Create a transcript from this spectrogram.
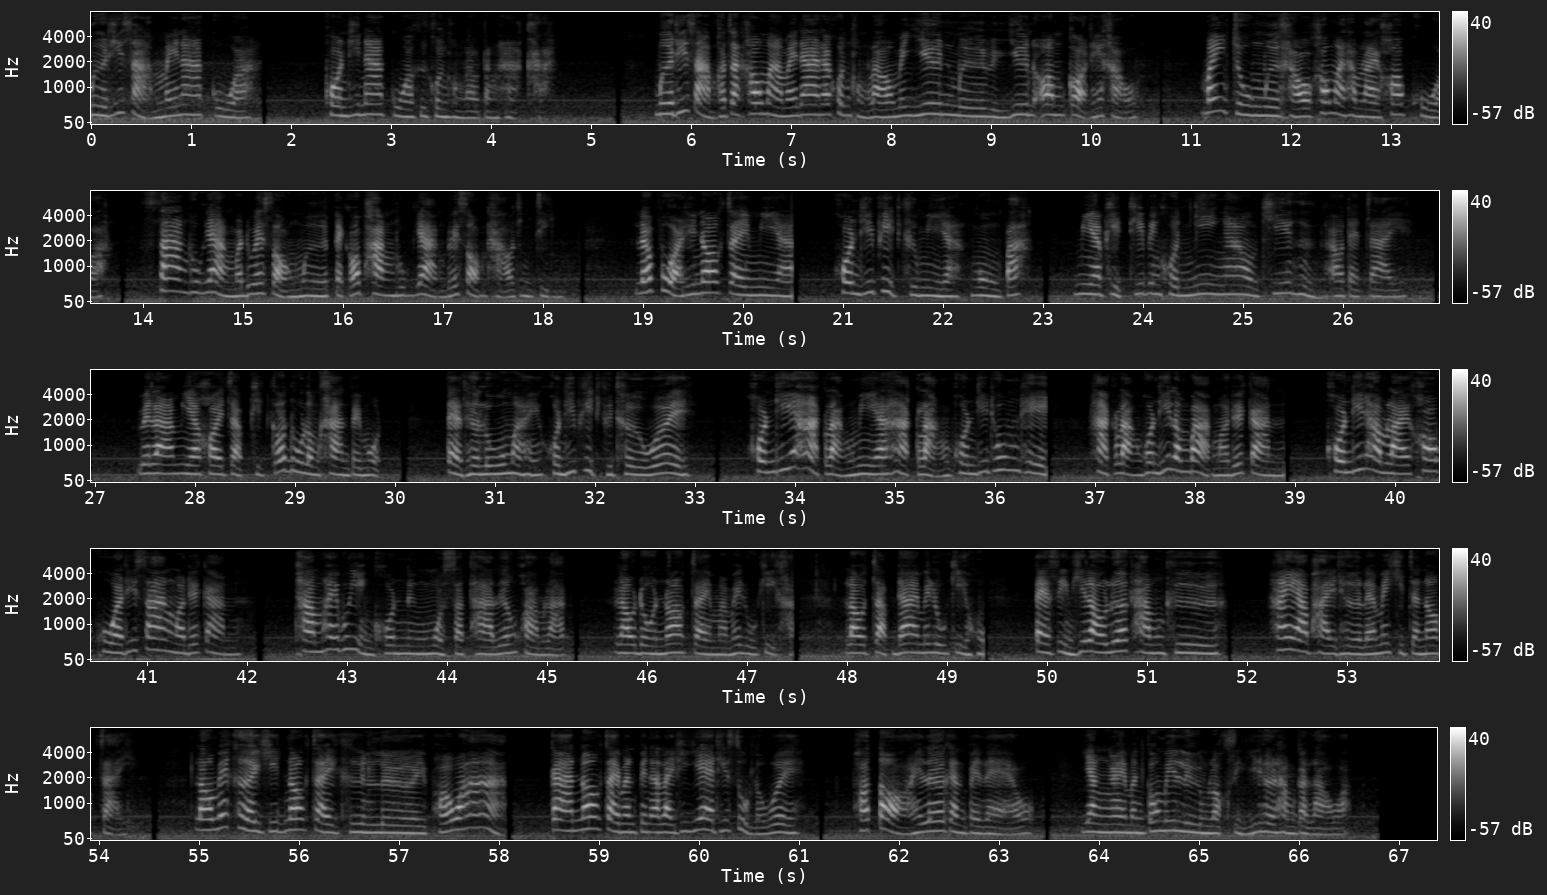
มือที่สามไม่น่ากลัว คนที่น่ากลัวคือคนของเราต่างหากค่ะ มือที่สามเขาจะเข้ามาไม่ได้ ถ้าคนของเราไม่ยื่นมือหรือยื่นอ้อมกอดให้เขา ไม่จูงมือเขาเข้ามาทำลายครอบครัว สร้างทุกอย่างมาด้วยสองมือ แต่ก็พังทุกอย่างด้วยสองเท้าจริง ๆ แล้วผัวที่นอกใจเมีย คนที่ผิดคือเมียงงปะเมียผิดที่เป็นคนงี่เง่าขี้หึงเอาแต่ใจ เวลาเมียคอยจับผิดก็ดูลำคาญไปหมด แต่เธอรู้ไหม คนที่ผิดคือเธอเว้ย คนที่หักหลังเมียหักหลังคนที่ทุ่มเทหักหลังคนที่ลำบากมาด้วยกัน คนที่ทำลายครอบครัวที่สร้างมาด้วยกันทำให้ผู้หญิงคนหนึ่งหมดศรัทธาเรื่องความรัก เราโดนนอกใจมาไม่รู้กี่ครั้งเราจับได้ไม่รู้กี่หนแต่สิ่งที่เราเลือกทำคือ ให้อภัยเธอและไม่คิดจะนอกใจ เราไม่เคยคิดนอกใจคืนเลย เพราะว่าการนอกใจมันเป็นอะไรที่แย่ที่สุดแล้วเว้ย เพราะต่อให้เลิกกันไปแล้ว ยังไงมันก็ไม่ลืมหรอกสิ่งที่เธอทำกับเราอะ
